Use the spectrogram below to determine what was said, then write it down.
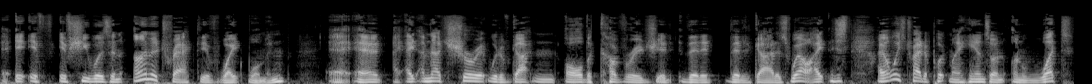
if, if she was an unattractive white woman, and I, am not sure it would have gotten all the coverage it, that it that it got as well. I just I always try to put my hands on on what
